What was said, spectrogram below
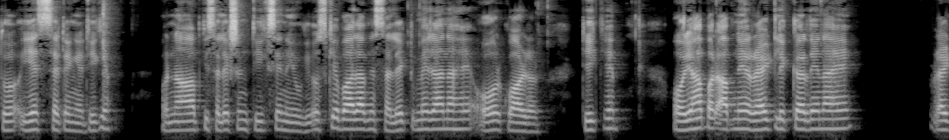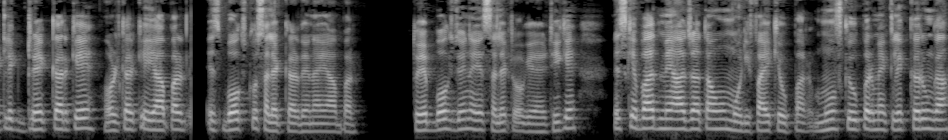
तो ये सेटिंग है, ठीक है? वरना आपकी सिलेक्शन ठीक से नहीं होगी। उसके बाद आपने सेलेक्ट में जाना है और क्वार्टर ठीक है? और यहाँ पर आपने राइट क्लिक कर देना है। राइट क्लिक ड्रैग करके होल्ड करके यहाँ पर इस बॉक्स को सेलेक्ट कर देना है यहाँ पर। तो ये बॉक्स जो है ना, ये सेलेक्ट हो गया है, ठीक है? इसके बाद मैं आ जाता हूँ मॉडिफाई के ऊपर। मूव के ऊपर मैं क्लिक करूँगा।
